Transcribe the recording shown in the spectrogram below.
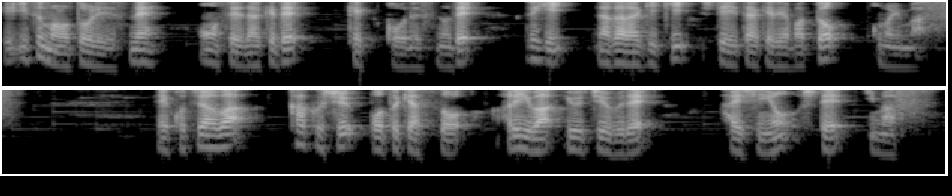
いつもの通りですね、音声だけで結構ですので、ぜひ、ながら聞きしていただければと思います。こちらは各種ポッドキャスト、あるいは YouTube で配信をしています。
